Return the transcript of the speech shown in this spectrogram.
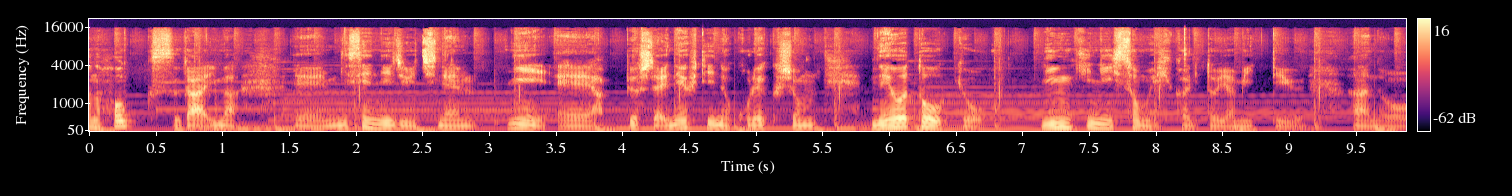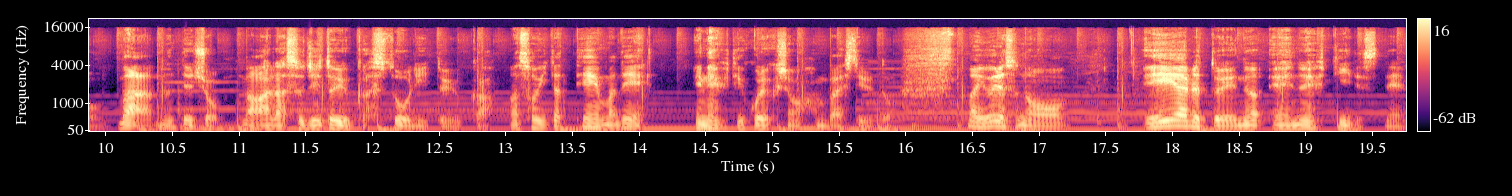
この FOX が今、えー2021年に、えー発表した NFT のコレクション、ネオ東京、人気に潜む光と闇っていう、あの、まあ、なんて言うんでしょう。まあ、あらすじというか、ストーリーというか、まあ、そういったテーマで NFT コレクションを販売していると。まあ、いわゆるその、AR と N- NFT ですね。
